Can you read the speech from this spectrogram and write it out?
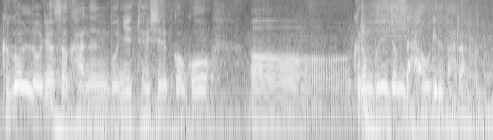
그걸 노려서 가는 분이 되실 거고 어, 그런 분이 좀 나오길 바랍니다.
